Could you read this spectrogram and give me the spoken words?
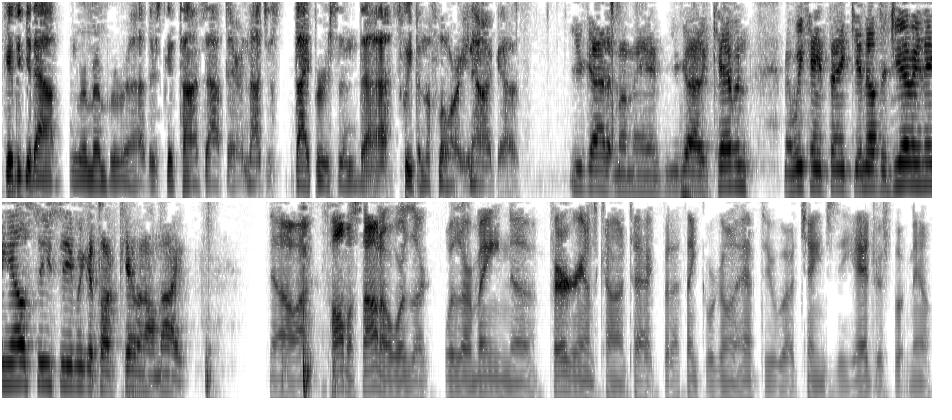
good to get out and remember uh, there's good times out there, and not just diapers and uh, sweeping the floor. You know how it goes. You got it, my man. You got it. Kevin, man, we can't thank you enough. Did you have anything else, CC? We could talk to Kevin all night. No, I, Palmisano was our was our main uh, fairgrounds contact, but I think we're going to have to uh, change the address book now.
